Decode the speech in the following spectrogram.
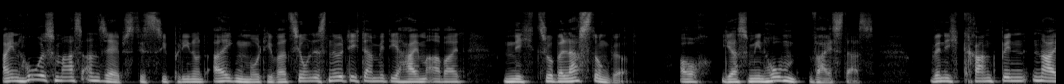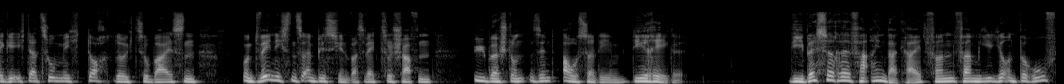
Ein hohes Maß an Selbstdisziplin und Eigenmotivation ist nötig, damit die Heimarbeit nicht zur Belastung wird. Auch Jasmin Hom weiß das. Wenn ich krank bin, neige ich dazu, mich doch durchzubeißen. und wenigstens ein bisschen was wegzuschaffen. Überstunden sind außerdem die Regel. Die bessere Vereinbarkeit von Familie und Beruf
